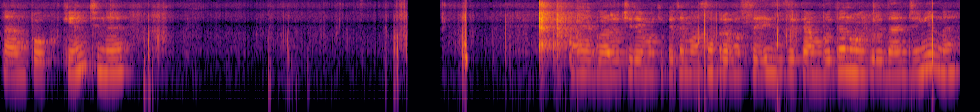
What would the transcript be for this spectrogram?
Tá um pouco quente, né? Aí agora eu tirei uma aqui pra ter mostrando pra vocês. Isso acabou dando uma grudadinha, né?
